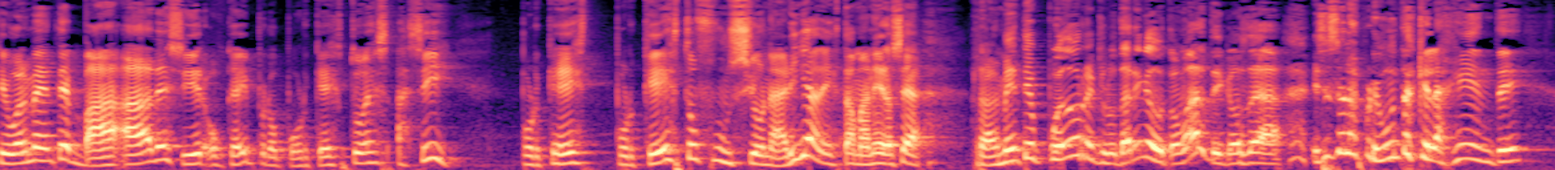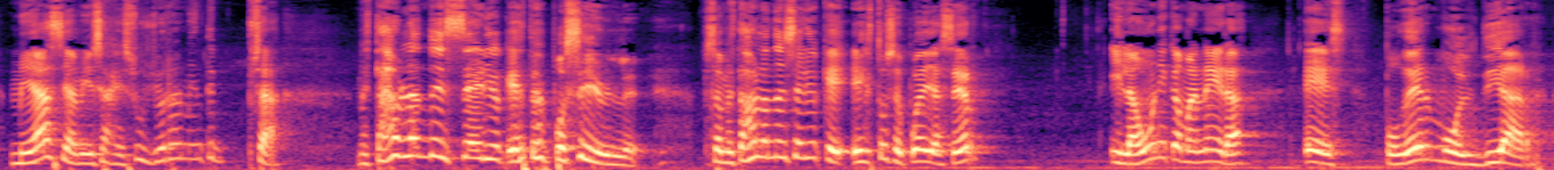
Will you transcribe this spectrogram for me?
que igualmente va a decir, ok, pero ¿por qué esto es así? ¿Por qué, ¿Por qué esto funcionaría de esta manera? O sea, ¿realmente puedo reclutar en automático? O sea, esas son las preguntas que la gente me hace a mí. O sea, Jesús, yo realmente, o sea, ¿me estás hablando en serio que esto es posible? O sea, ¿me estás hablando en serio que esto se puede hacer? Y la única manera es poder moldear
